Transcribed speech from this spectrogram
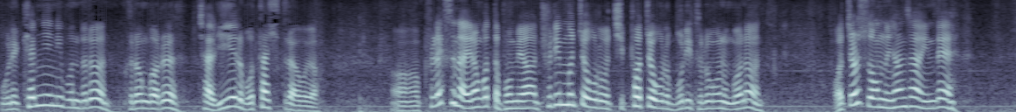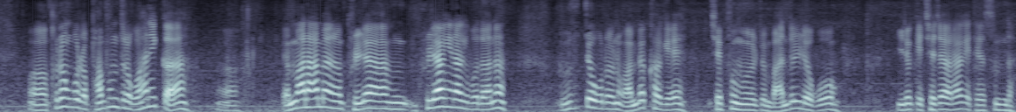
우리 캠니니 분들은 그런 거를 잘 이해를 못 하시더라고요 어, 플렉스나 이런 것도 보면 출입문 쪽으로 지퍼 쪽으로 물이 들어오는 거는 어쩔 수 없는 현상인데 어, 그런 걸로 반품 들어오고 하니까 어, 웬만하면 불량 불량이라기보다는 누수 쪽으로는 완벽하게 제품을 좀 만들려고 이렇게 제작을 하게 되었습니다.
